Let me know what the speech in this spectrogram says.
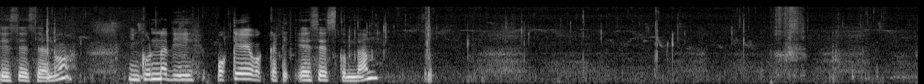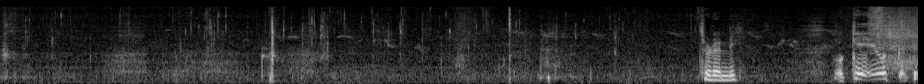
తీసేసాను. ఇంకున్నది ఒకే ఒక్కటి వేసేసుకుందాం. చూడండి. ఒకే ఒక్కటి.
